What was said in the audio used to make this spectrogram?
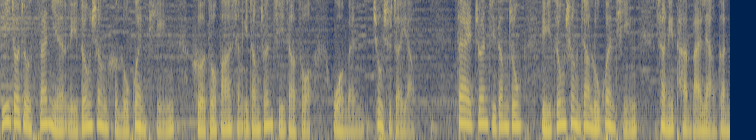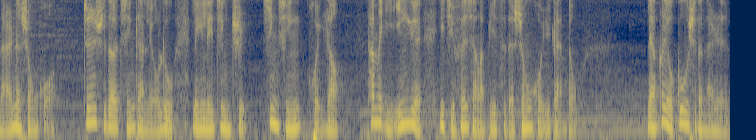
一九九三年，李宗盛和卢冠廷合作发行了一张专辑，叫做《我们就是这样》。在专辑当中，李宗盛加卢冠廷向你坦白两个男人的生活，真实的情感流露淋漓尽致。性情毁绕，他们以音乐一起分享了彼此的生活与感动。两个有故事的男人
